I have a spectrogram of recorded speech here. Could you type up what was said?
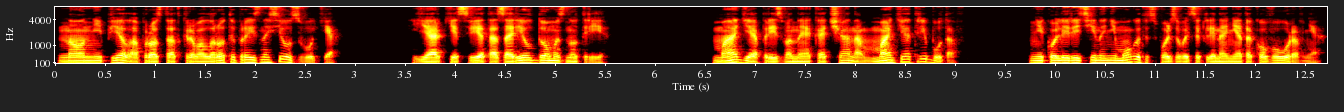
но он не пел, а просто открывал рот и произносил звуки. Яркий свет озарил дом изнутри. Магия, призванная Качаном, магия атрибутов. Николь и Ретина не могут использовать заклинания такого уровня.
